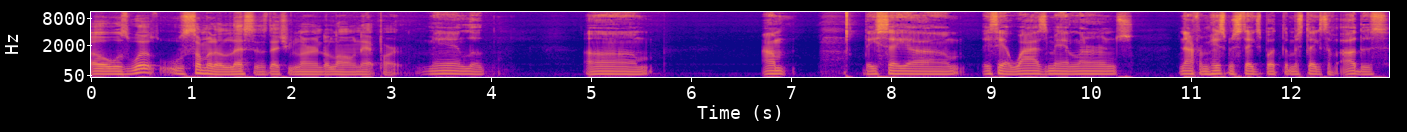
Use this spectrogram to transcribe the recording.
uh, was what was some of the lessons that you learned along that part. Man, look. Um I'm they say um they say a wise man learns not from his mistakes but the mistakes of others.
